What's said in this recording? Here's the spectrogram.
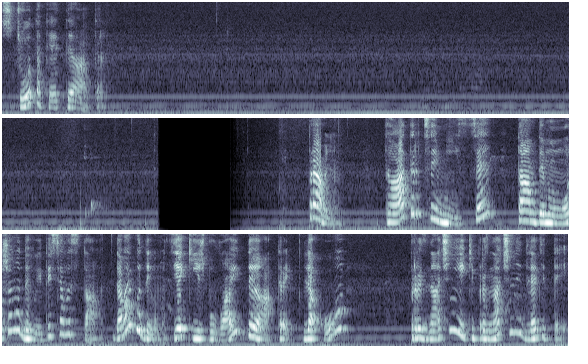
що таке театр. Правильно. Театр це місце, там, де ми можемо дивитися вистави. Давай подивимось, які ж бувають театри, для кого призначені, які призначені для дітей.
